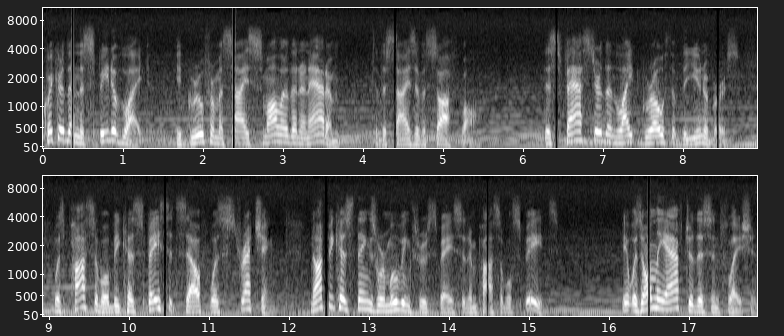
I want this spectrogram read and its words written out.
Quicker than the speed of light, it grew from a size smaller than an atom to the size of a softball. This faster than light growth of the universe was possible because space itself was stretching, not because things were moving through space at impossible speeds. It was only after this inflation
